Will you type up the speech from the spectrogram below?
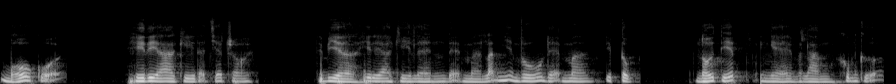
bố của Hideaki đã chết rồi. Thì bây giờ Hideaki lên để mà lãnh nhiệm vụ, để mà tiếp tục nối tiếp nghề mà làm khung cửa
